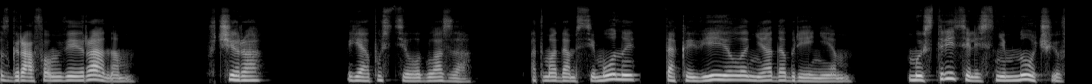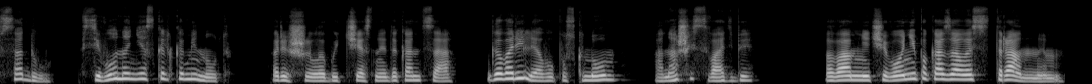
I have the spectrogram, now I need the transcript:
с графом Вейраном?» «Вчера», я опустила глаза. От мадам Симоны так и веяло неодобрением. Мы встретились с ним ночью в саду, всего на несколько минут. Решила быть честной до конца. Говорили о выпускном, о нашей свадьбе. Вам ничего не показалось странным?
